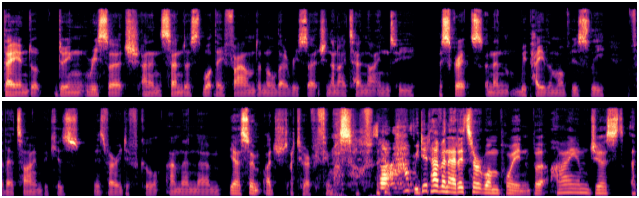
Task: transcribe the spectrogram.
they end up doing research and then send us what they found and all their research, and then I turn that into a script, and then we pay them obviously for their time because it's very difficult. And then um, yeah, so I, just, I do everything myself. So we did have an editor at one point, but I am just a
